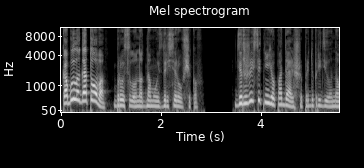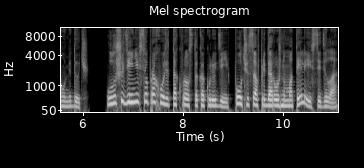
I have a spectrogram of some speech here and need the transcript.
«Кобыла готова!» — бросил он одному из дрессировщиков. «Держись от нее подальше», — предупредила Наоми дочь. «У лошадей не все проходит так просто, как у людей. Полчаса в придорожном мотеле и все дела».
